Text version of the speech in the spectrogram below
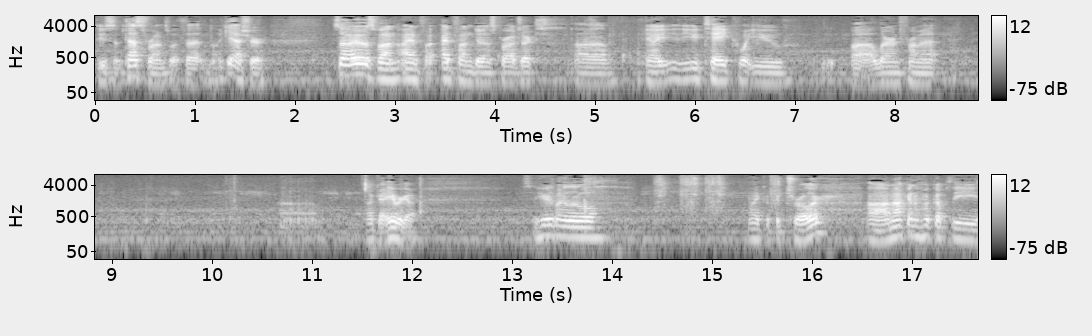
do some test runs with it? like, yeah, sure. So it was fun. I had fun, I had fun doing this project. Uh, you know, you, you, take what you uh, learn from it. Uh, okay, here we go. So here's my little microcontroller. Uh, I'm not going to hook up the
